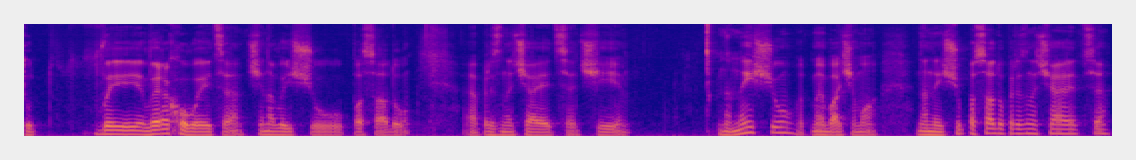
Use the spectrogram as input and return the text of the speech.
тут вираховується, чи на вищу посаду призначається, чи на нижчу. От ми бачимо, на нижчу посаду призначається.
